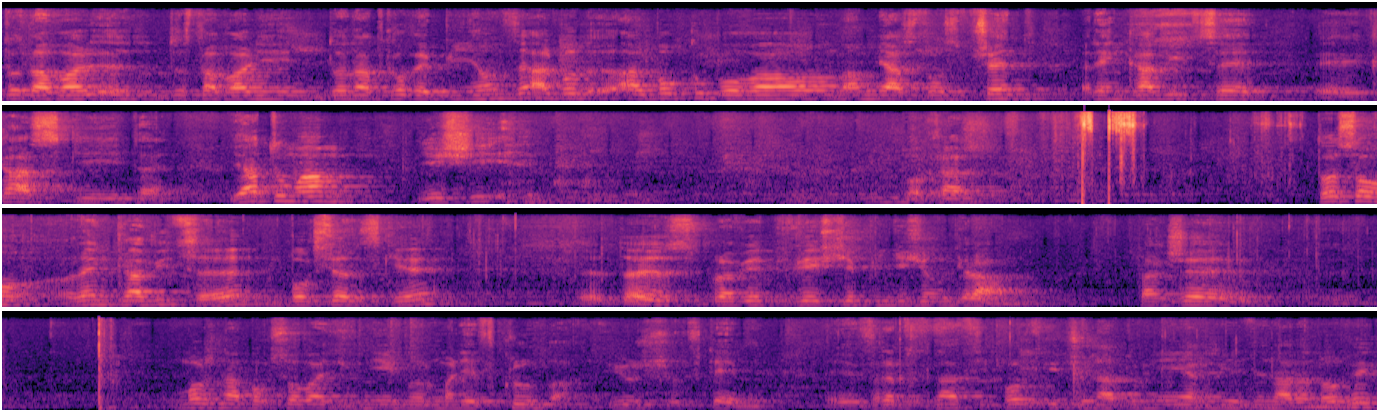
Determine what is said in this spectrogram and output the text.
dodawali, dostawali dodatkowe pieniądze albo, albo kupowało nam miasto sprzęt, rękawice, e, kaski i te. Ja tu mam, jeśli... Pokaż. To są rękawice bokserskie, to jest prawie 250 gram. Także można boksować w nich normalnie w klubach, już w tym, w reprezentacji Polski czy na turniejach międzynarodowych,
